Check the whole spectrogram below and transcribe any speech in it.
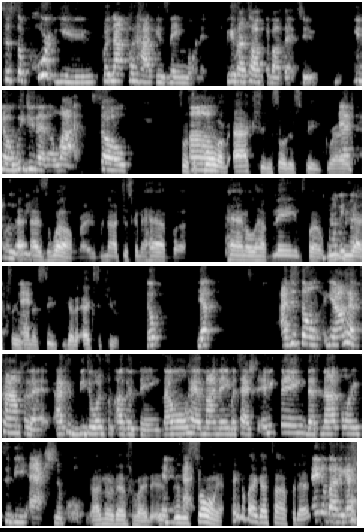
to support you, but not put Hopkins' name on it because I talked about that too. You know, we do that a lot. So, so it's a um, call of action, so to speak, right? Absolutely. As well, right? We're not just going to have a panel have names, but we, we actually want to see you got to execute. Nope. Yep. I just don't, you know, I don't have time for that. I could be doing some other things. I won't have my name attached to anything that's not going to be actionable. I know that's right. There's a song. Ain't nobody got time for that. Ain't nobody got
